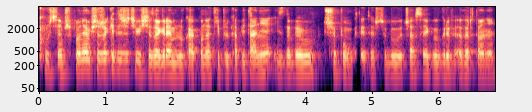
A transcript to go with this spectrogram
Kurczę, przypomniałem się, że kiedyś rzeczywiście zagrałem Lukaku na triple kapitanie i zdobył trzy punkty. To jeszcze były czasy jego gry w Evertonie.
